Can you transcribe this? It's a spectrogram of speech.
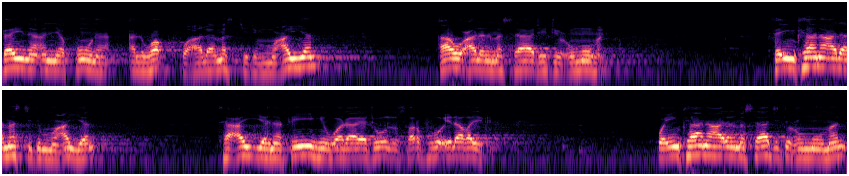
بين أن يكون الوقف على مسجد معين أو على المساجد عموما. فإن كان على مسجد معين تعين فيه ولا يجوز صرفه إلى غيره. وإن كان على المساجد عموما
